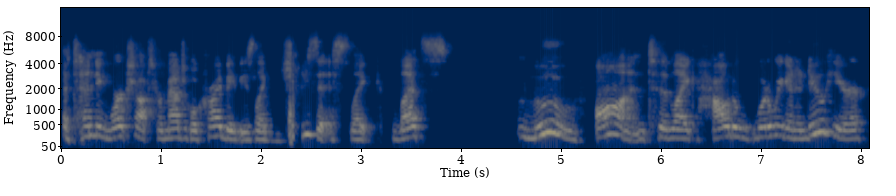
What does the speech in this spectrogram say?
attending workshops for magical crybabies like jesus like let's move on to like how do, what are we going to do here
